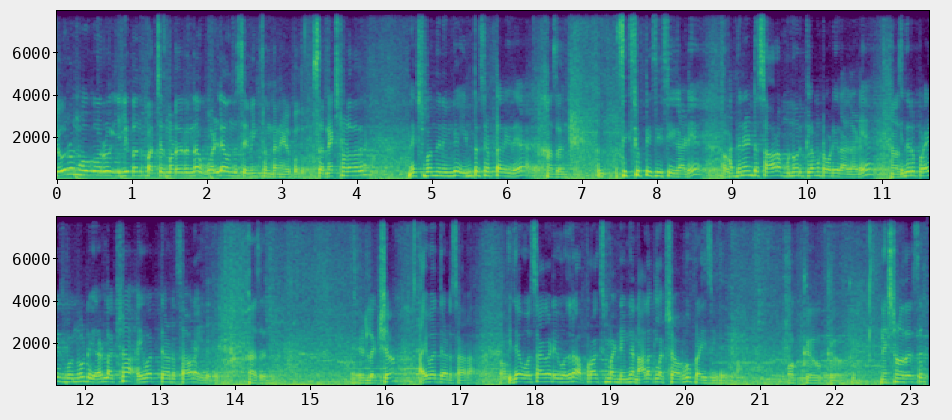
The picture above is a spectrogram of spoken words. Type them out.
ಶೋರೂಮ್ ಹೋಗೋರು ಇಲ್ಲಿ ಬಂದು ಪರ್ಚೇಸ್ ಮಾಡೋದ್ರಿಂದ ಒಳ್ಳೆ ಒಂದು ಸೇವಿಂಗ್ಸ್ ಅಂತ ಹೇಳ್ಬೋದು. ಸರ್ ನೆಕ್ಸ್ಟ್ ನೋಡೋದಾದ್ರೆ? ನೆಕ್ಸ್ಟ್ ಬಂದು ನಿಮಗೆ ಇಂಟರ್ಸೆಪ್ಟರ್ ಇದೆ. ಹಾಂ sir six fifty C C ಗಾಡಿ ಹದಿನೆಂಟು ಸಾವಿರ ಮುನ್ನೂರು ಕಿಲೋಮೀಟರ್ ಓಡಿರೋ ಗಾಡಿ. ಇದ್ರ ಪ್ರೈಸ್ ಬಂದ್ಬಿಟ್ಟು ಎರಡು ಲಕ್ಷ ಐವತ್ತೆರಡು ಸಾವಿರ ಇದೆ. ಹಾಂ ಸರ್ ಎರಡು ಲಕ್ಷ? ಐವತ್ತೆರಡು ಸಾವಿರ. ಇದೇ ಹೊಸ ಗಾಡಿಗೆ ಹೋದ್ರೆ ಅಪ್ರಾಕ್ಸಿಮೇಟ್ ನಿಮಗೆ ನಾಲ್ಕು ಲಕ್ಷವರೆಗೂ ಪ್ರೈಸ್ ಇದೆ. Okay okay okay. ನೆಕ್ಸ್ಟ್ ನೋಡಿದ್ರೆ ಸರ್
